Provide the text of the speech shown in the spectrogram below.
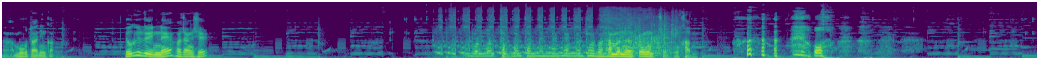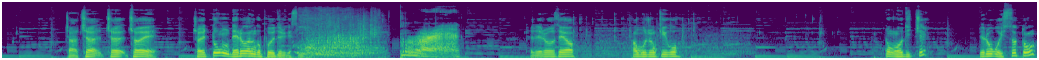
아, 아무것도 아닌가? 여기도 있네 화장실 하면은 똥 저거 감. 어. 자, 저, 저, 저의, 저의 똥 내려가는 거 보여드리겠습니다. 자, 내려오세요. 방구 좀 끼고. 똥 어딨지? 내려오고 있어, 똥?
